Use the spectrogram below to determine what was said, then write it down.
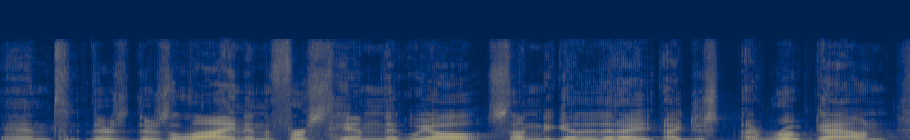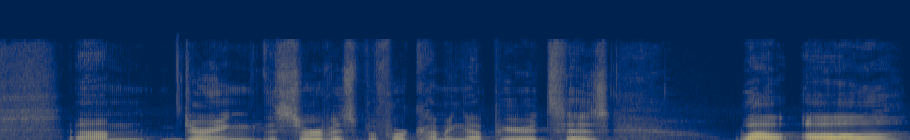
And there's, there's a line in the first hymn that we all sung together that I, I just I wrote down um, during the service before coming up here. It says, While all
